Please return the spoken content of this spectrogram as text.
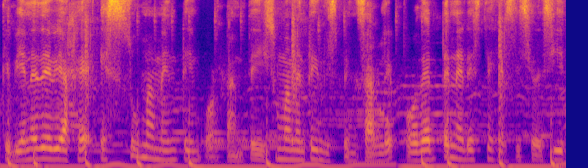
Que viene de viaje, es sumamente importante y sumamente indispensable poder tener este ejercicio, de decir,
